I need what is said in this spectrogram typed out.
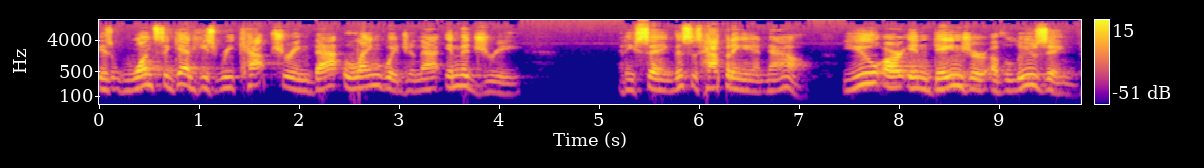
is once again, he's recapturing that language and that imagery. And he's saying, This is happening now. You are in danger of losing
